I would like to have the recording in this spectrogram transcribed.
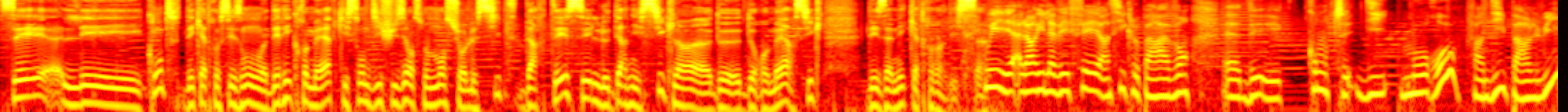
C'est les contes des quatre saisons d'Éric Romer qui sont diffusés en ce moment sur le site d'Arte. C'est le dernier cycle hein, de, de Romer, cycle des années 90. Oui, alors il avait fait un cycle auparavant euh, des contes dits moraux, enfin dits par lui.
